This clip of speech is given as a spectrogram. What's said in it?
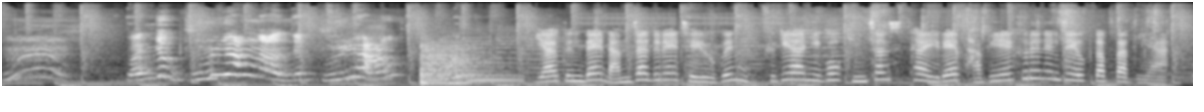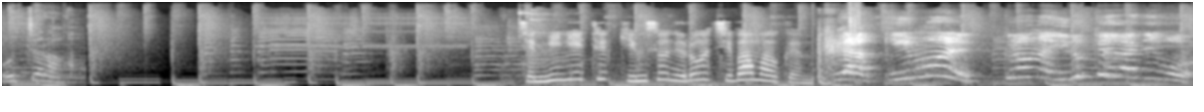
음, 완전 불향 나는데 불향? 야 근데 남자들의 제육은 그게 아니고 김천 스타일의 밥 위에 흐르는 제육덮밥이야. 어쩌라고? 잼민이 특 김손으로 집어먹음. 야 김을 그러면 이렇게 해가지고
